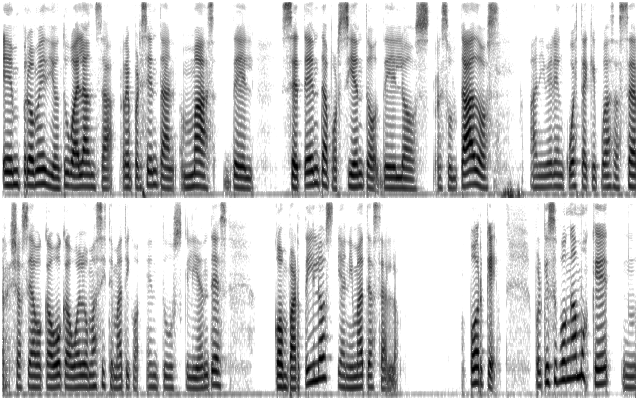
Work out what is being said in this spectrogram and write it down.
en promedio en tu balanza representan más del 70% de los resultados a nivel encuesta que puedas hacer, ya sea boca a boca o algo más sistemático en tus clientes, compartilos y animate a hacerlo. ¿Por qué? Porque supongamos que mm,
